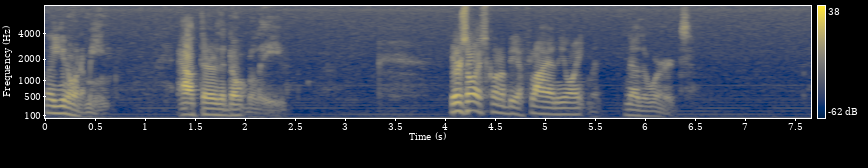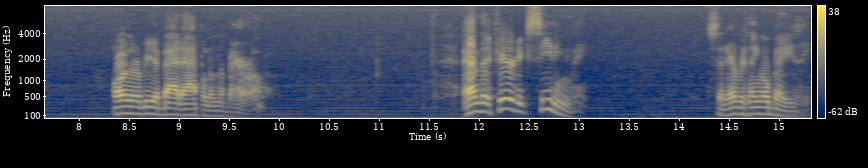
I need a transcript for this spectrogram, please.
well, you know what I mean, out there that don't believe. There's always going to be a fly in the ointment, in other words. Or there'll be a bad apple in the barrel. And they feared exceedingly. Said everything obeys him.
